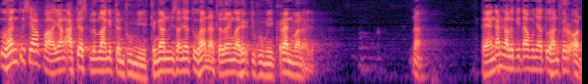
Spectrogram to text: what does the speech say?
Tuhan itu siapa? Yang ada sebelum langit dan bumi. Dengan misalnya Tuhan adalah yang lahir di bumi. Keren mana? Nah, bayangkan kalau kita punya Tuhan Fir'aun.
